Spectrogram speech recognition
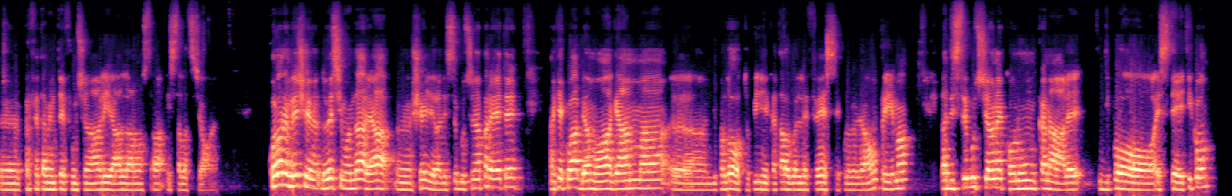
eh, perfettamente funzionali alla nostra installazione. Qualora invece dovessimo andare a eh, scegliere la distribuzione a parete, anche qua abbiamo una gamma eh, di prodotto, quindi il catalogo LFS, quello che avevamo prima, la distribuzione con un canale tipo estetico,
